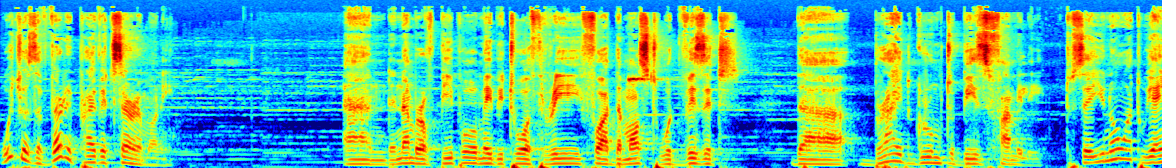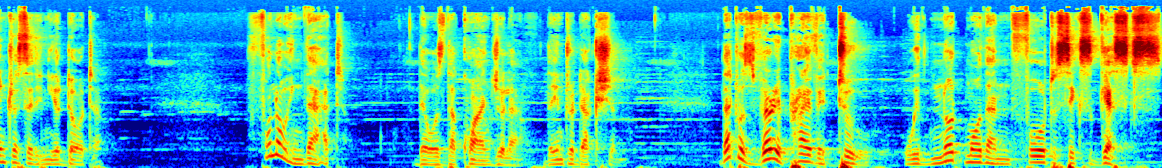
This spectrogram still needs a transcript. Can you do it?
which was a very private ceremony. And a number of people, maybe two or three, four at the most, would visit the bridegroom to be's family to say, you know what, we are interested in your daughter. Following that, there was the Kwanjula, the introduction. That was very private too, with not more than four to six guests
